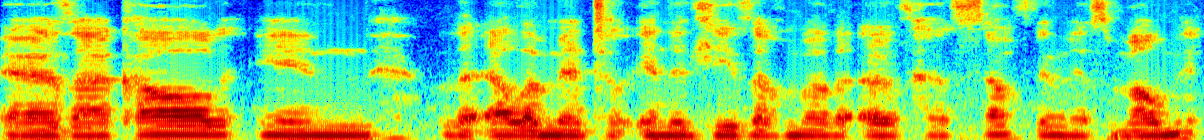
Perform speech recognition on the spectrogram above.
As I call in the elemental energies of Mother Earth herself in this moment,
